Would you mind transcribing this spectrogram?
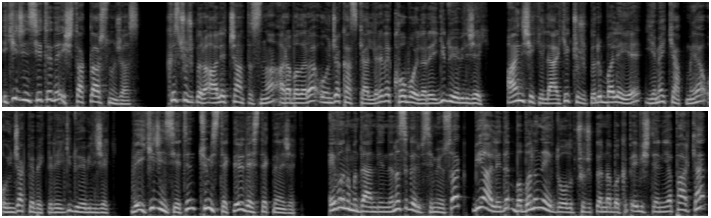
İki cinsiyete de eşit haklar sunacağız. Kız çocukları alet çantasına, arabalara, oyuncak askerlere ve kovboylara ilgi duyabilecek. Aynı şekilde erkek çocukları baleye, yemek yapmaya, oyuncak bebeklere ilgi duyabilecek. Ve iki cinsiyetin tüm istekleri desteklenecek. Ev hanımı dendiğinde nasıl garipsemiyorsak bir ailede babanın evde olup çocuklarına bakıp ev işlerini yaparken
